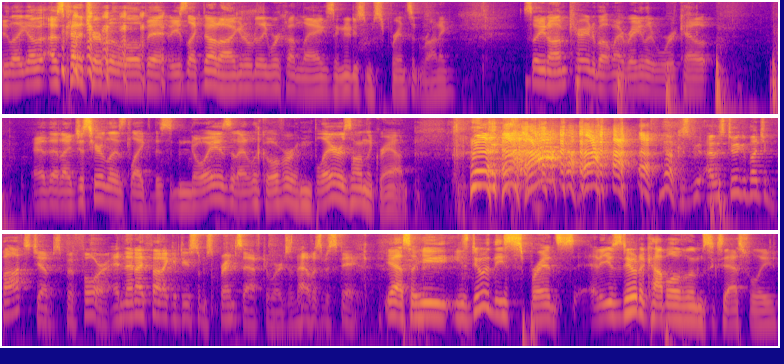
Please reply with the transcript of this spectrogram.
like I I was kind of chirping a little bit. And he's like, no, no, I'm gonna really work on legs. I'm gonna do some sprints and running. So you know, I'm caring about my regular workout. And then I just hear this like this noise, and I look over, and Blair is on the ground. No, because I was doing a bunch of box jumps before, and then I thought I could do some sprints afterwards, and that was a mistake. Yeah, so he he's doing these sprints, and he's doing a couple of them successfully,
